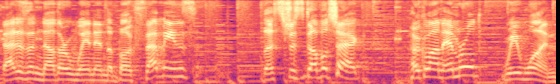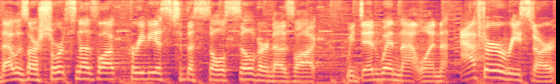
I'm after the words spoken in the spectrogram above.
that is another win in the books. That means, let's just double check. Pokemon Emerald, we won. That was our short Nuzlocke previous to the Soul Silver Nuzlocke. We did win that one after a restart.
